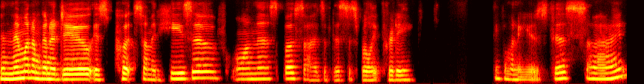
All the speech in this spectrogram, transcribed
And then what I'm going to do is put some adhesive on this. Both sides of this is really pretty. I think I'm going to use this side.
